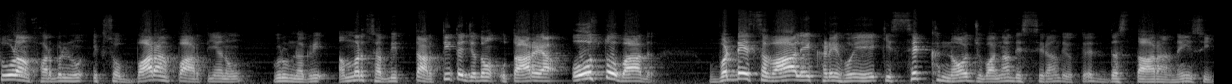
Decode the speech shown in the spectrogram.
16 ਫਰਵਰੀ ਨੂੰ 112 ਭਾਰਤੀਆਂ ਨੂੰ ਗੁਰੂ ਨਗਰੀ ਅੰਮ੍ਰਿਤਸਰ ਦੀ ਧਰਤੀ ਤੇ ਜਦੋਂ ਉਤਾਰਿਆ, ਉਸ ਤੋਂ ਬਾਅਦ ਵੱਡੇ ਸਵਾਲ ਇਹ ਖੜੇ ਹੋਏ ਕਿ ਸਿੱਖ ਨੌਜਵਾਨਾਂ ਦੇ ਸਿਰਾਂ ਦੇ ਉੱਤੇ ਦਸਤਾਰਾਂ ਨਹੀਂ ਸੀ।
